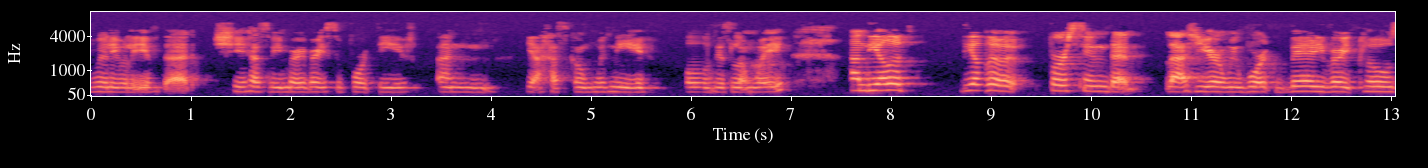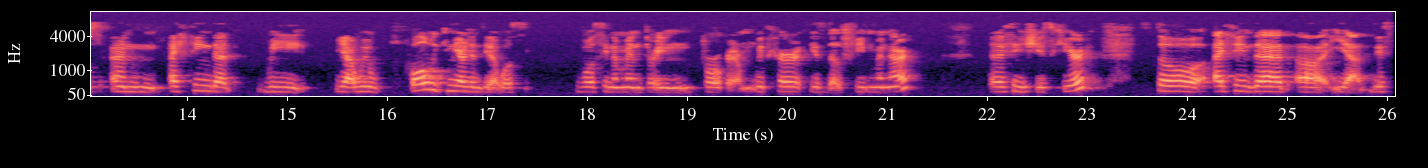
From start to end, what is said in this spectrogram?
really believe that she has been very, very supportive and yeah, has come with me all this long way. And the other, the other person that last year we worked very, very close. And I think that we, yeah, we, all Wikimedia Argentina was, was in a mentoring program with her is Delphine Menard. I think she's here. So I think that, uh, yeah, these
